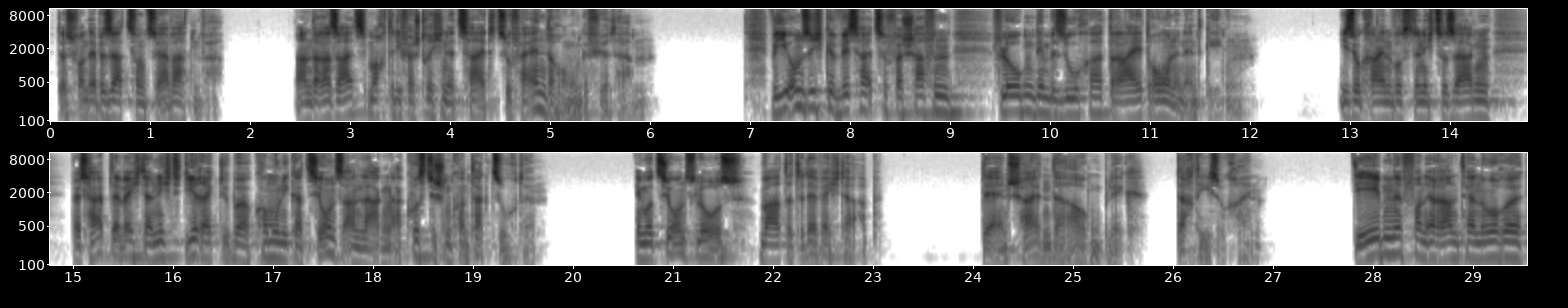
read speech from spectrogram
das von der Besatzung zu erwarten war. Andererseits mochte die verstrichene Zeit zu Veränderungen geführt haben. Wie um sich Gewissheit zu verschaffen, flogen dem Besucher drei Drohnen entgegen. Isokrein wusste nicht zu sagen, weshalb der Wächter nicht direkt über Kommunikationsanlagen akustischen Kontakt suchte. Emotionslos wartete der Wächter ab. Der entscheidende Augenblick, dachte Isokrein. Die Ebene von Eranternore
